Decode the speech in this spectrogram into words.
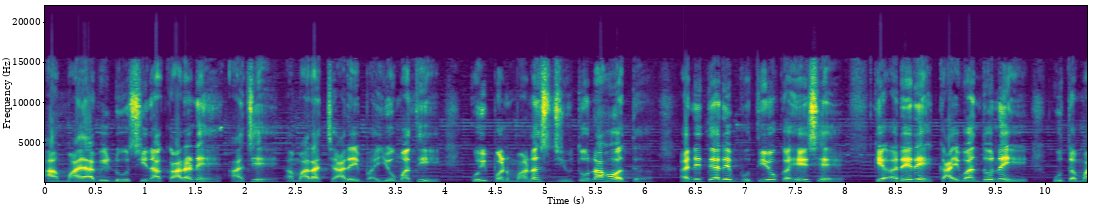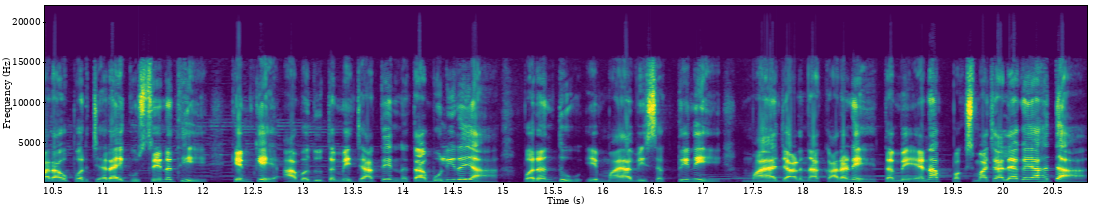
આ માયાવી ડોશીના કારણે આજે અમારા ચારેય ભાઈઓમાંથી કોઈ પણ માણસ જીવતો ના હોત? અને ત્યારે ભૂતિઓ કહે છે કે અરે રે, કાંઈ વાંધો નહીં. હું તમારા ઉપર જરાય ગુસ્સે નથી. કેમ કે આ બધું તમે જાતે નતા બોલી રહ્યા. પરંતુ એ માયાવી શક્તિની માયાજાળના કારણે તમે એના પક્ષમાં ચાલ્યા ગયા હતા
